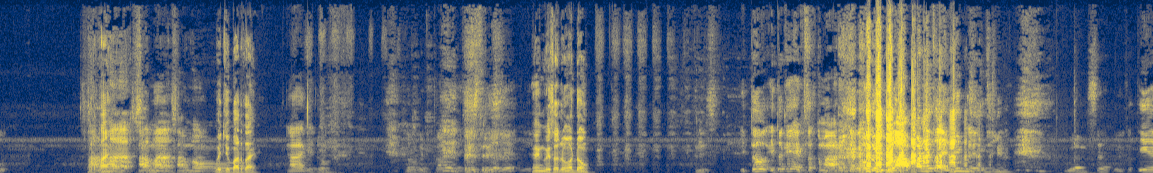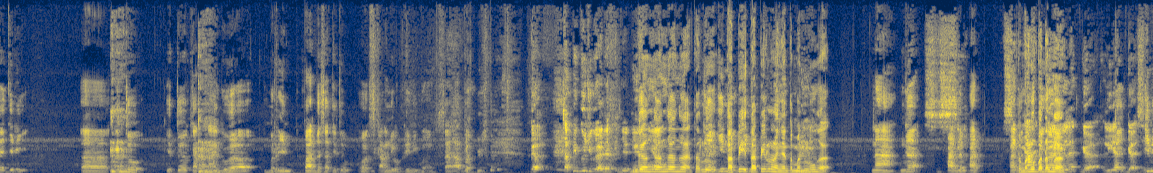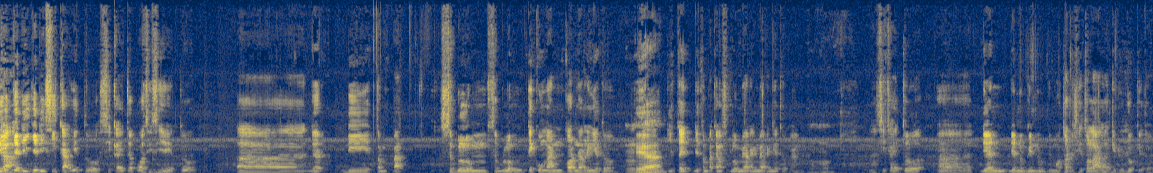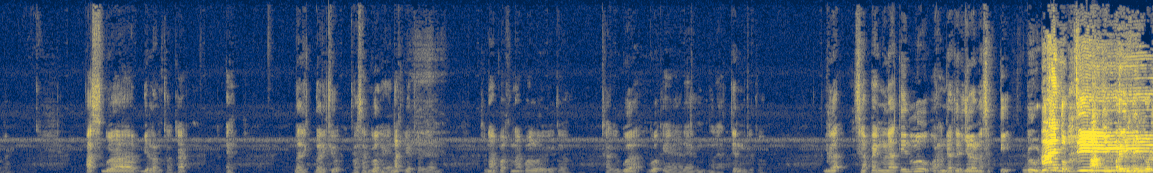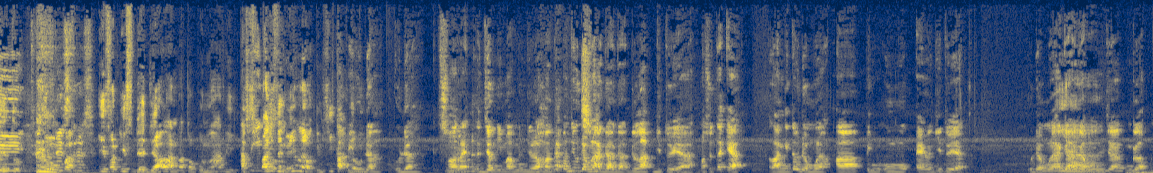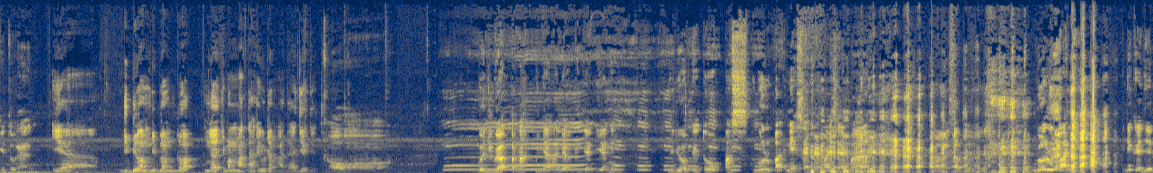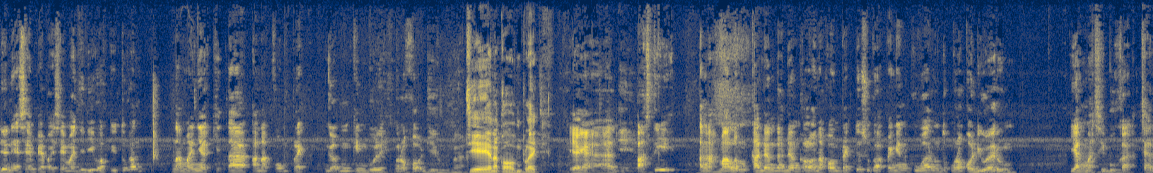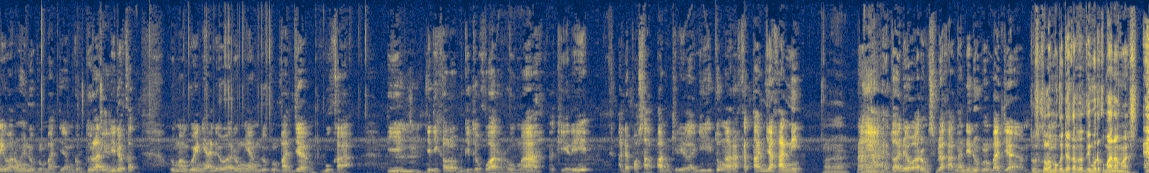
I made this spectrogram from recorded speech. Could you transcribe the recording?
Partai. sama sama Sama, sama. Oh. Baju partai. ah gitu dong. Terus, terus. Dia- Yang gue sodong-odong. terus itu itu kayak episode kemarin kayak tahun 2008 itu anjing anjing bangsat iya jadi eh, itu itu karena gue merin pada saat itu wah sekarang juga merinding bang sangat bangsat. Nggak, tapi gue juga ada kejadian Enggak, enggak, yang enggak, enggak. Tar lu. Nggak, gini, Tapi gini. tapi lu nanya temen lu enggak? nah enggak pada pada si temen lu pada juga nggak? lihat gak lihat gak sih Kak? jadi jadi Sika itu Sika itu posisinya itu eh da- di tempat sebelum sebelum tikungan cornering itu Mhm. Iya. di, di tempat yang sebelum miring-miring itu kan Mhm. nah Sika itu eh, dia dia nungguin di motor di situ lah lagi duduk gitu kan pas gua bilang ke kak eh balik balik yuk perasaan gua gak enak gitu kan. Kenapa kenapa lu gitu? Kagak gua gua kayak ada yang ngeliatin gitu. Gila, siapa yang ngeliatin lu? Orang dari jalanan sepi. Duh, di situ makin merinding di situ. Sumpah even if dia jalan ataupun lari pasti itu- seenggaknya lewatin Sika tapi dong. udah udah sore jam 5 menjelang maghrib berarti udah mulai agak-agak gelap gitu ya. Maksudnya kayak langitnya udah mulai uh, pink ungu eh gitu ya. Udah mulai Iya. agak-agak menjelang gelap gitu kan. Iya, dibilang dibilang gelap nggak cuman matahari udah nggak ada aja gitu. Oh gue juga pernah punya ada kejadian nih. Jadi waktu itu pas gue lupa ini SMP apa SMA gue lupa nih. Ini kejadiannya SMP apa SMA jadi waktu itu kan namanya kita anak komplek nggak mungkin boleh ngerokok di rumah. Cie, anak komplek. ya kan? Iya. pasti tengah malam kadang-kadang kalau anak komplek tuh suka pengen keluar untuk merokok di warung. Yang masih buka cari warung yang 24 jam. Kebetulan Oke. di dekat rumah gue ini ada warung yang 24 jam buka di Hmm. jadi kalau begitu keluar rumah ke kiri ada pos sapam kiri lagi itu ngarah ke tanjakan nih. Nah Iya. itu ada warung sebelah kanan dia 24 jam. Terus kalau mau ke Jakarta Timur ke mana, Mas?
